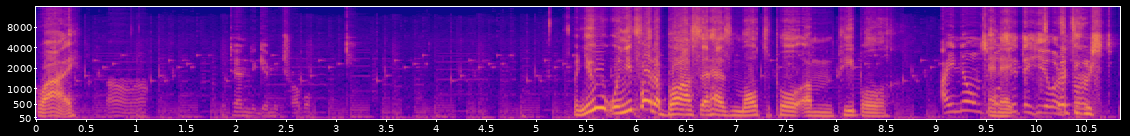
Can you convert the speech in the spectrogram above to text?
Why? I don't know. They tend to give me trouble. When you when you fight a boss that has multiple um people, I know I'm supposed to it- hit the healer first.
